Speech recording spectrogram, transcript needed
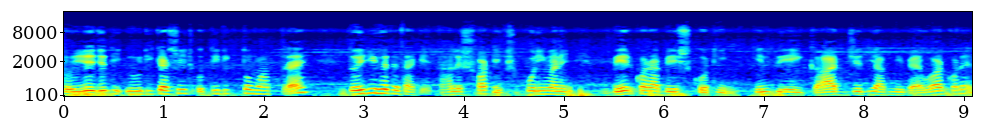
শরীরে যদি ইউরিক অ্যাসিড অতিরিক্ত মাত্রায় তৈরি হতে থাকে, তাহলে সঠিক পরিমাণে বের করা বেশ কঠিন। কিন্তু এই গাছ যদি আপনি ব্যবহার করেন,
